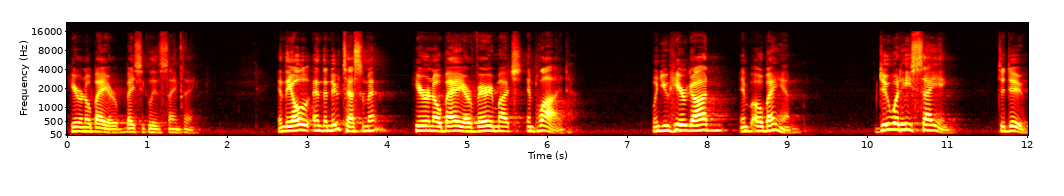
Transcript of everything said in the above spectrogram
Hear and obey are basically the same thing. In the Old in the New Testament, hear and obey are very much implied. When you hear God, obey Him. Do what He's saying to do.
